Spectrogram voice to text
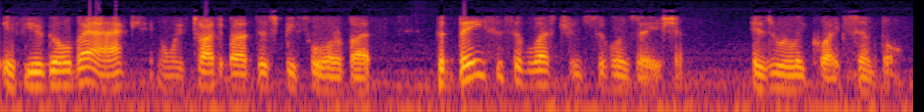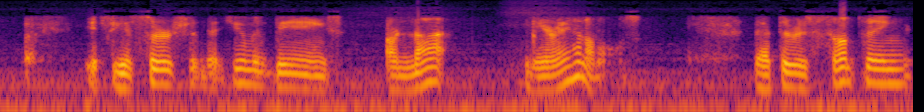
if you go back, and we've talked about this before, but the basis of Western civilization is really quite simple. It's the assertion that human beings are not mere animals. That there is something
